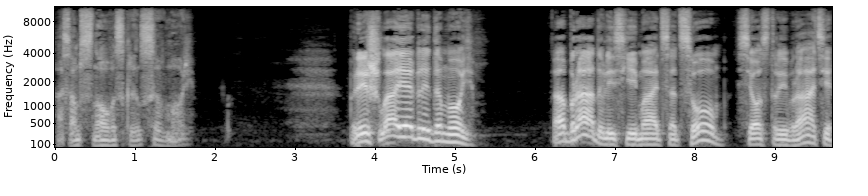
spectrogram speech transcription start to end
а сам снова скрылся в море. Пришла Эгли домой. Обрадовались ей мать с отцом, сестры и братья,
